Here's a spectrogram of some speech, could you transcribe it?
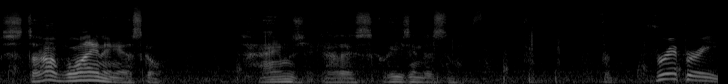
Stop whining, Eskel. Times you gotta squeeze into some. Frippery.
